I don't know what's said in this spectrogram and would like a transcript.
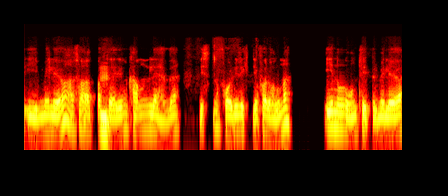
i miljøet. Altså at mm. bakterien kan leve, hvis den får de riktige forholdene, i noen typer miljø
